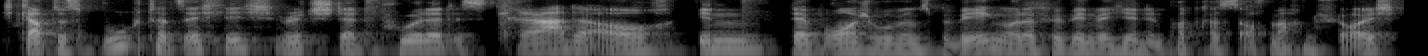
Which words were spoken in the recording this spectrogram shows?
ich glaube, das Buch tatsächlich, Rich Dad Poor Dad, ist gerade auch in der Branche, wo wir uns bewegen oder für wen wir hier den Podcast auch machen, für euch.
